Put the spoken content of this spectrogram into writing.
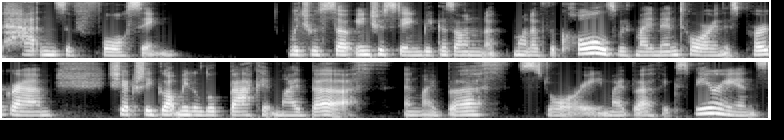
patterns of forcing, which was so interesting because on one of the calls with my mentor in this program, she actually got me to look back at my birth and my birth story, my birth experience.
